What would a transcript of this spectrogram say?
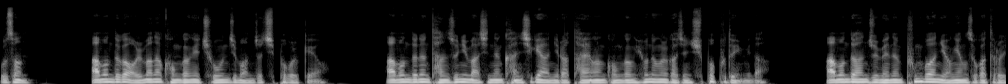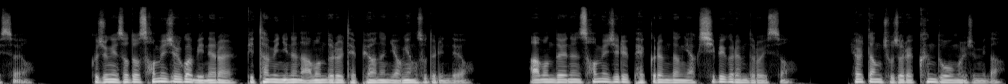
우선, 아몬드가 얼마나 건강에 좋은지 먼저 짚어볼게요. 아몬드는 단순히 맛있는 간식이 아니라 다양한 건강 효능을 가진 슈퍼푸드입니다. 아몬드 한 줌에는 풍부한 영양소가 들어있어요. 그 중에서도 섬유질과 미네랄, 비타민이는 아몬드를 대표하는 영양소들인데요. 아몬드에는 섬유질이 100g당 약 12g 들어있어 혈당 조절에 큰 도움을 줍니다.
